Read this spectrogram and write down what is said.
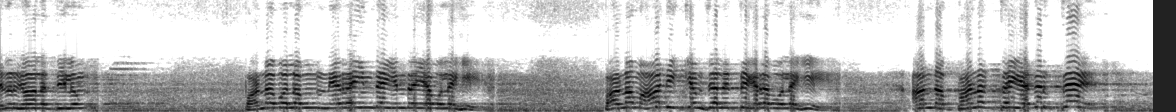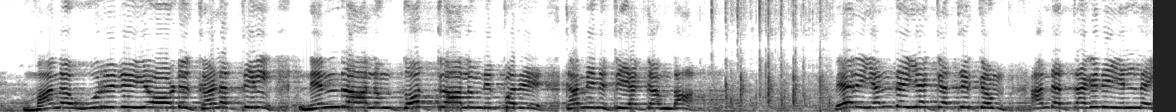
எதிர்காலத்திலும் பணபலம் நிறைந்த இன்றைய உலகில் பணம் ஆதிக்கம் செலுத்துகிற உலகில் அந்த பணத்தை எதிர்த்து மன உறுதியோடு களத்தில் நின்றாலும் தோற்றாலும் நிற்பது கம்யூனிஸ்ட் இயக்கம்தான். வேறு எந்த இயக்கத்திற்கும் அந்த தகுதி இல்லை.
